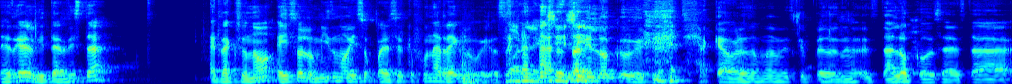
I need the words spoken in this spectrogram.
Edgar, el guitarrista, reaccionó e hizo lo mismo, hizo parecer que fue un arreglo, güey. O sea, Órale, sí, está sí. bien loco, güey. Dije, "Ah, cabrón, no mames, qué pedo, ¿no? Está loco, o sea, está,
